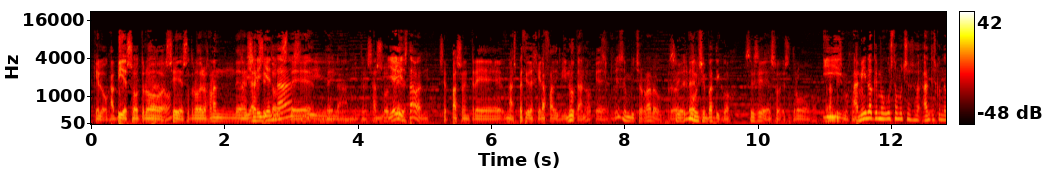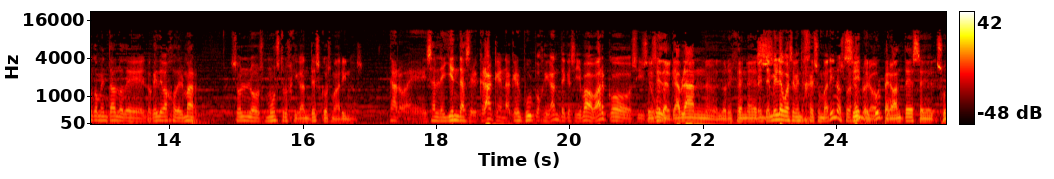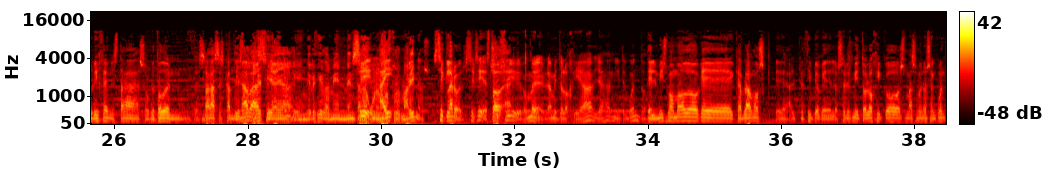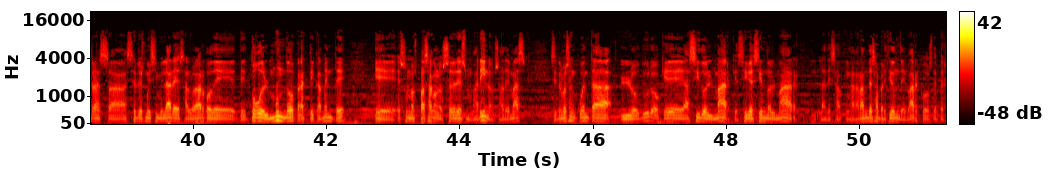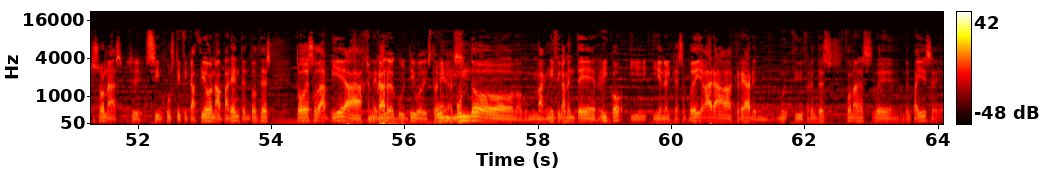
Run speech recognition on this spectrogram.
Que el okapi es otro, Claro. sí, es otro de los grandes Había éxitos de, y- de la mitología Y ahí estaban. Ese paso entre una especie de jirafa diminuta, ¿no? Que, Es un bicho raro, pero Sí, es eh. muy simpático. sí, sí, eso es otro Y a mí lo que me gusta mucho, antes cuando he comentado lo de lo que hay debajo del mar, son los monstruos gigantescos marinos. Claro, eh, esas leyendas del Kraken, aquel pulpo gigante que se llevaba barcos y Sí, sí, bueno, del que hablan, el origen es... 20.000 leguas de submarinos, por Sí, ejemplo, el pero, pulpo. pero antes eh, su origen está sobre todo en sagas escandinavas. Grecia, y en Grecia también mentan Sí, algunos hay- monstruos marinos. Sí, claro, sí, sí, esto... Sí, sí, hombre, la mitología ya ni te cuento. Del mismo modo que, eh, al principio, que los seres mitológicos más o menos encuentras a seres muy similares a lo largo de, de todo el mundo prácticamente, eh, eso nos pasa con los seres marinos. Además, si tenemos en cuenta lo duro que ha sido el mar, que sigue siendo el mar, la, la gran desaparición de barcos, de personas, Sí. sin justificación aparente, entonces todo eso da pie a un generar de cultivo de historias. un mundo magníficamente rico y, y en el que se puede llegar a crear en muy- diferentes zonas de- del país eh,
